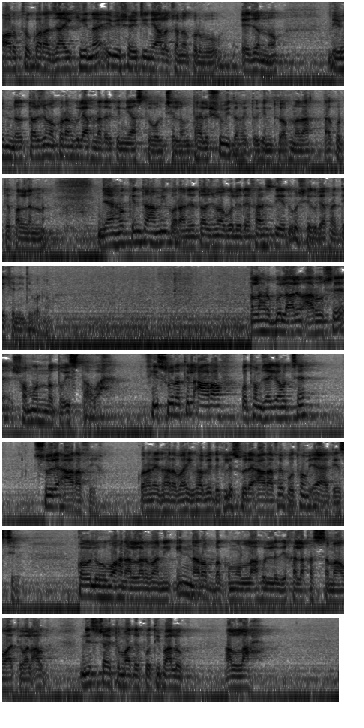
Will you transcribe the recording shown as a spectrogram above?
অর্থ করা যায় কি না, এই বিষয়টি নিয়ে আলোচনা করব। এজন্য বিভিন্ন তর্জমা কোরআনগুলি আপনাদেরকে নিয়ে আসতে বলছিলাম। তাহলে সুবিধা হয়তো কিন্তু আপনারা তা করতে পারলেন না। যাই হোক, কিন্তু আমি কোরআনের তর্জমাগুলি রেফারেন্স দিয়ে দেবো, সেগুলি আপনারা দেখে নিতে পারবেন। আল্লাহ রবুল্লা আলম আরও সে সমুন্নত ইস্তাওয়া ফিসুরাতিল আরাফ, প্রথম জায়গা হচ্ছে সুরে আরাফে। কোরআনে ধারাবাহিক ভাবে দেখলে সুরে আরাফে প্রথম আয়াত এসছে। কৌলুহু মহান আল্লাহর বাণী, ইন্না রব্বাকুমুল্লাহুল্লাযী খালাকাস সামাওয়াতি ওয়াল আরদ। নিশ্চয় তোমাদের প্রতিপালক আল্লাহ,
